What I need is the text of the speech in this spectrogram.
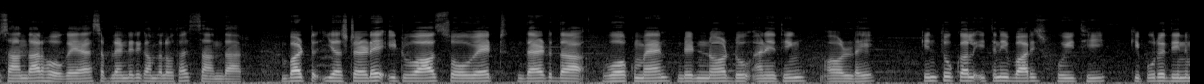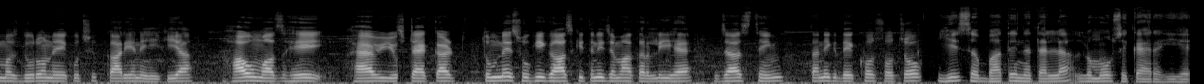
शानदार हो गया है। स्प्लेंडेड का मतलब होता है शानदार। But yesterday it was so wet that the workman did not do anything all day किंतु कल इतनी बारिश हुई थी कि पूरे दिन मजदूरों ने कुछ कार्य नहीं किया। हाउ मज हे हैव यू स्टैकर्ड तुमने सूखी घास कितनी जमा कर ली है? जस्ट थिंक तनिक देखो सोचो। ये सब बातें नतल्ला लुमो से कह रही है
